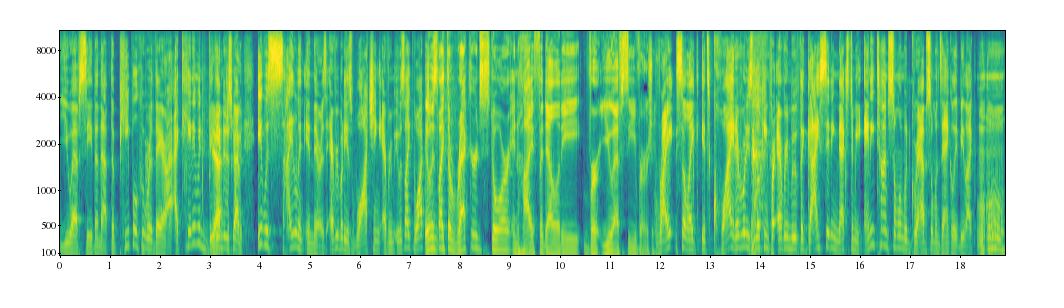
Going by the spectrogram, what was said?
UFC than that. The people who were there, I, I can't even begin Yeah. to describe it. It was silent in there as everybody is watching every. It was like watching. it was like the record store in high fidelity ver- UFC version. Right? So like it's quiet. Everybody's looking for every move. The guy sitting next to me, anytime someone would grab someone's ankle, he'd be like, Mm-mm.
